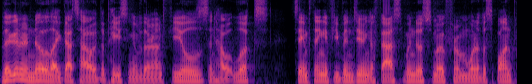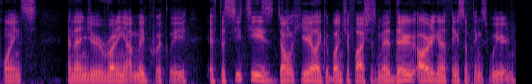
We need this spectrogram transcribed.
they're going to know like that's how the pacing of the round feels and how it looks. Same thing if you've been doing a fast window smoke from one of the spawn points and then you're running out mid quickly. If the CTs don't hear like a bunch of flashes mid, they're already going to think something's weird.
